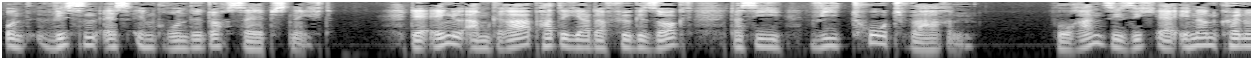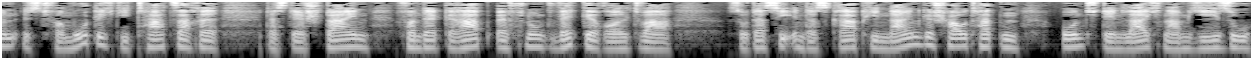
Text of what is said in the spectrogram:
und wissen es im Grunde doch selbst nicht. Der Engel am Grab hatte ja dafür gesorgt, dass sie wie tot waren. Woran sie sich erinnern können, ist vermutlich die Tatsache, dass der Stein von der Graböffnung weggerollt war, so dass sie in das Grab hineingeschaut hatten und den Leichnam Jesu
